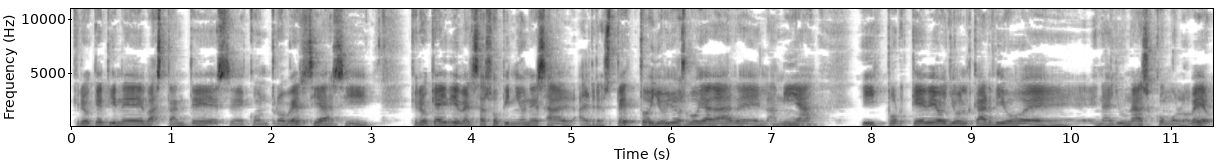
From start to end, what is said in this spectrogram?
creo que tiene bastantes eh, controversias y Creo que hay diversas opiniones al, respecto y hoy os voy a dar eh, la mía y por qué veo yo el cardio en ayunas como lo veo.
